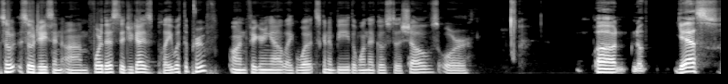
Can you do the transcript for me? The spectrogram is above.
So so Jason, um, for this, did you guys play with the proof on figuring out like what's going to be the one that goes to the shelves or Uh, no, yes,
